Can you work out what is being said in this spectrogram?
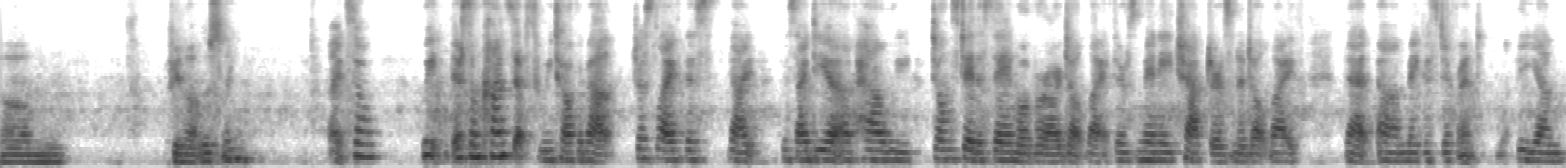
um, if you're not listening? All right. So we there's some concepts we talk about, just like this that, this idea of how we don't stay the same over our adult life. There's many chapters in adult life that um, make us different. The um,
